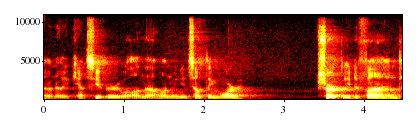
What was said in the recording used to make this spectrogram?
Oh no, you can't see it very well on that one. We need something more sharply defined.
